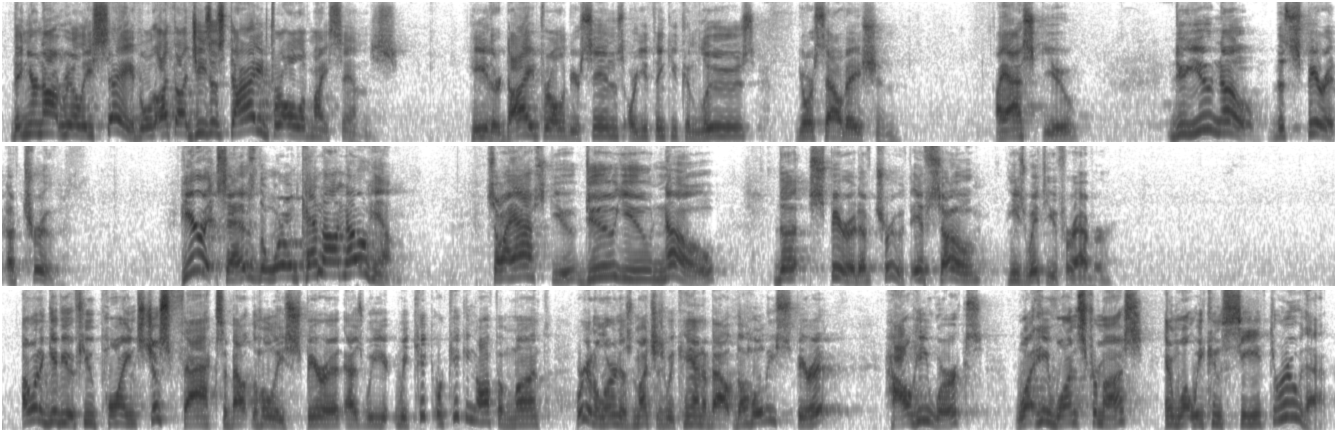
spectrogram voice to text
then you're not really saved. Well, I thought Jesus died for all of my sins. He either died for all of your sins or you think you can lose your salvation. I ask you, do you know the Spirit of truth? Here it says the world cannot know him. So I ask you, do you know the Spirit of truth? If so, he's with you forever. I want to give you a few points, just facts about the Holy Spirit as we, we kick, we're kicking off a month we're going to learn as much as we can about the Holy Spirit, how He works, what He wants from us, and what we can see through that.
